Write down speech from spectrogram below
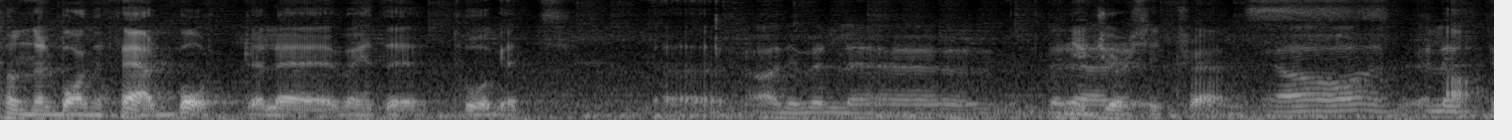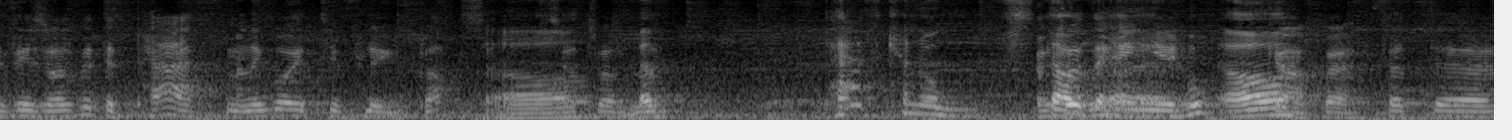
tunnelbanefärd bort, eller vad heter tåget? Eh, Ja, det är väl... eh, det New där- Jersey Trans. Ja, eller Ja. det finns något som heter Path, men det går ju till flygplatsen. Ja, men Path kan nog jag stanna. tror att det hänger ihop ja. kanske. För att, eh,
